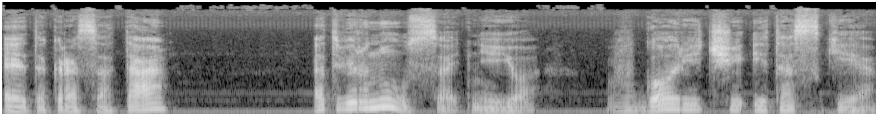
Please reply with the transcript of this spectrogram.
эта красота, отвернулся от нее в горечи и тоске.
